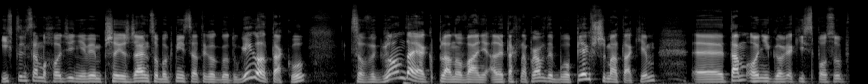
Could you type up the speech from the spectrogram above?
i w tym samochodzie, nie wiem, przejeżdżając obok miejsca tego drugiego ataku, co wygląda jak planowanie, ale tak naprawdę było pierwszym atakiem, e, tam oni go w jakiś sposób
